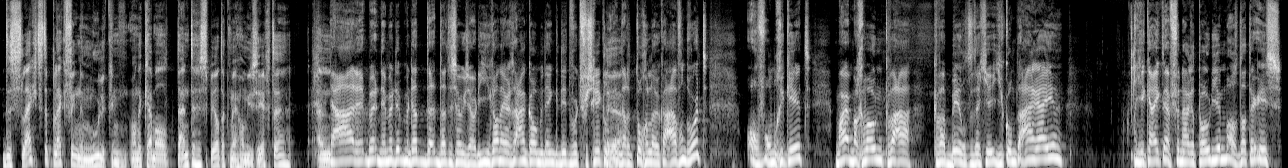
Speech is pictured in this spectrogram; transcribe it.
de slechtste plek vind ik een moeilijke. Want ik heb al tenten gespeeld dat ik mij geamuseerd. En Ja, nee, maar- dat, dat, dat is sowieso. Je kan ergens aankomen en denken, dit wordt verschrikkelijk Ja. en dat het toch een leuke avond wordt. Of omgekeerd. Maar, maar gewoon qua, qua beeld. Dat je, je komt aanrijden. Je kijkt even naar het podium als dat er is.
